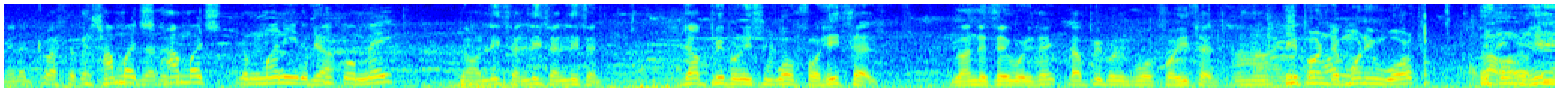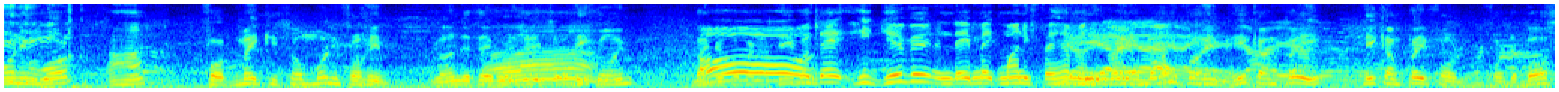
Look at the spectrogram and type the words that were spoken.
mira clase de eso. How much? How much the money the people make? No, listen, listen, listen. That people is work for himself. You understand what he say? That people is work for himself. Uh-huh. He put the money work. He put him money work Uh huh. for making some money from him. You understand what he say? So Ah. he going by Oh, the they he give it and they make money for him Yeah, and he he bring bring it back. money for him. He can pay. He can pay for for the boss.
